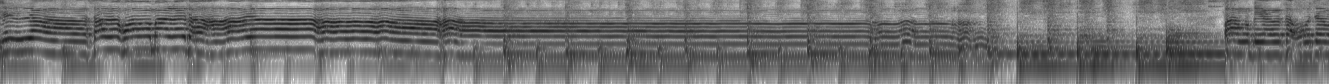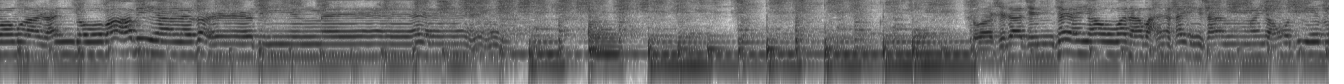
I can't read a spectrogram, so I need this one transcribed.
是啊，三花满来打呀，棒兵走着，我人就把辫子儿顶。说是这今天有我这万黑生，有弟子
